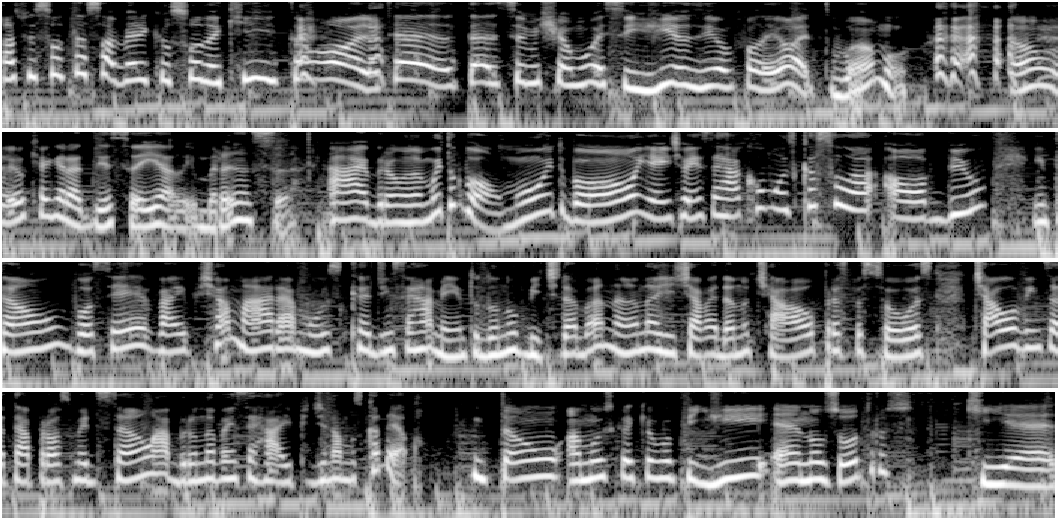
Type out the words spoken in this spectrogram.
As pessoas até saberem que eu sou daqui, então, olha, até, até você me chamou esses dias e eu falei, olha, vamos. Então, eu que agradeço aí a lembrança. Ai, Bruna, muito bom, muito bom. E a gente vai encerrar com música sua, óbvio. Então, você vai chamar a música de encerramento do No Beat da Banana. A gente já vai dando tchau para as pessoas. Tchau, ouvintes, até a próxima edição. A Bruna vai encerrar aí pedindo a música dela. Então, a música que eu vou pedir é Nos Outros, que é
